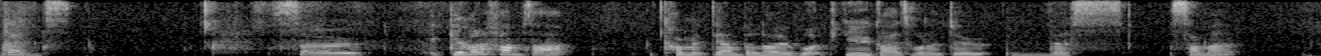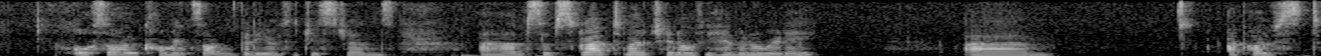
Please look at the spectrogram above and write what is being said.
things. So, give it a thumbs up. Comment down below what you guys want to do this summer. Also, comment some video suggestions. Um, subscribe to my channel if you haven't already. Um, I post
